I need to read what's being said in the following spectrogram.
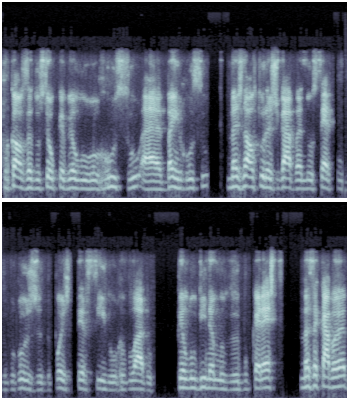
por causa do seu cabelo russo, bem russo, mas na altura jogava no Cercle de Bruges depois de ter sido revelado pelo Dinamo de Bucareste, mas acaba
